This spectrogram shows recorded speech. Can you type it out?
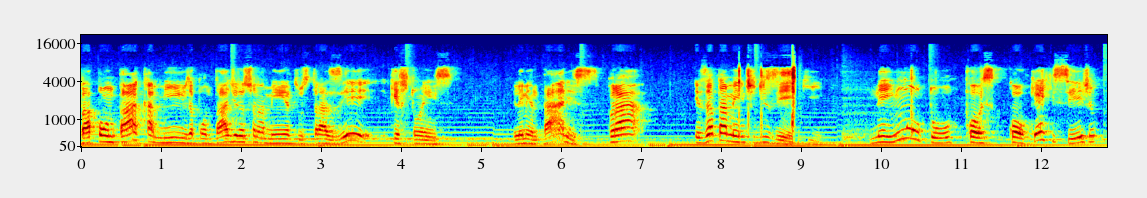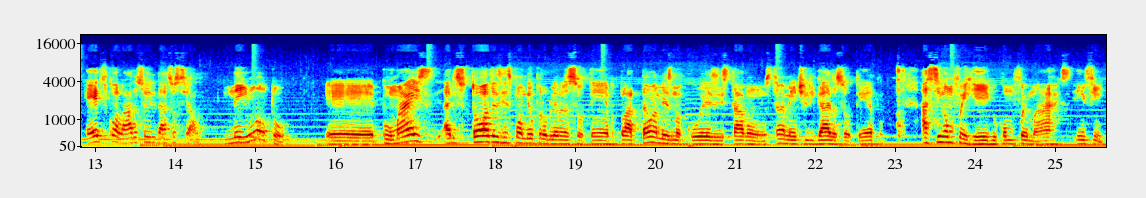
vai apontar caminhos, apontar direcionamentos, trazer questões elementares para exatamente dizer que nenhum autor, qualquer que seja, é descolado da sua realidade social. Nenhum autor. É, por mais Aristóteles respondeu problemas do seu tempo, Platão a mesma coisa, estavam extremamente ligados ao seu tempo, assim como foi Hegel, como foi Marx, enfim,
